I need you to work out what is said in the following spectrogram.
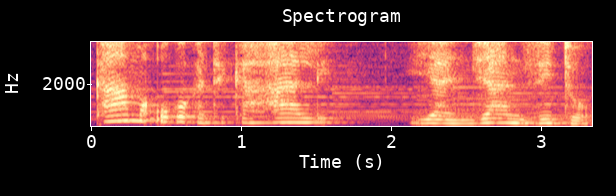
kama uko katika hali ya njaa nzito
